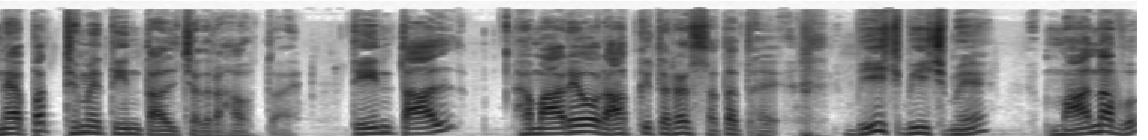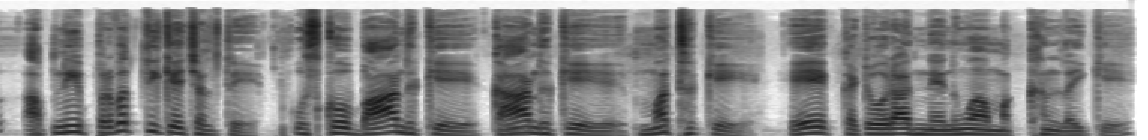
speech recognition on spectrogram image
नेपथ्य में तीन ताल चल रहा होता है। तीन ताल हमारे और आपकी तरह सतत है। बीच बीच में मानव अपनी प्रवृत्ति के चलते उसको बाँध के कांध के मथ के एक कटोरा नेनुआ मक्खन लेके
